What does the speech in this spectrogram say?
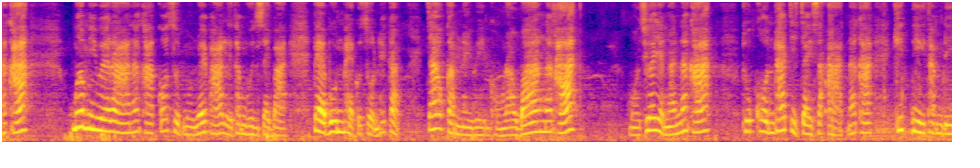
นะคะเมื่อมีเวลานะคะก็สวดมนต์ไหว้พระหรือทำบุญใส่บาตรแผ่บุญแผ่กุศลให้กับเจ้ากรรมนายเวรของเราบ้างนะคะ หมอเชื่ออย่างนั้นนะคะ ทุกคนถ้าจิตใจสะอาดนะคะ คิดดีทำดี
